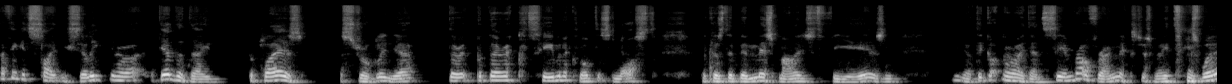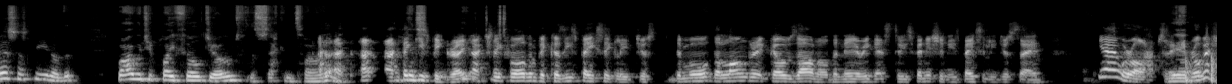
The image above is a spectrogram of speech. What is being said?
I think it's slightly silly. You know, at the end of the day, the players are struggling, yeah. They're, but they're a team and a club that's lost because they've been mismanaged for years, and you know they've got no identity. And Ralf Rangnick's just made things worse, hasn't he? You know that. Why would you play Phil Jones for the second time? I, I, I think he's been great actually for them because he's basically just the more the longer it goes on or the nearer he gets to his finishing, he's basically just saying, yeah, we're all absolutely yeah. rubbish.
